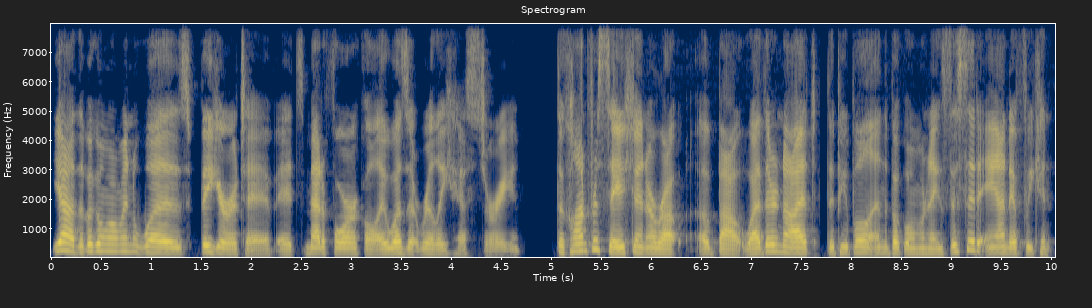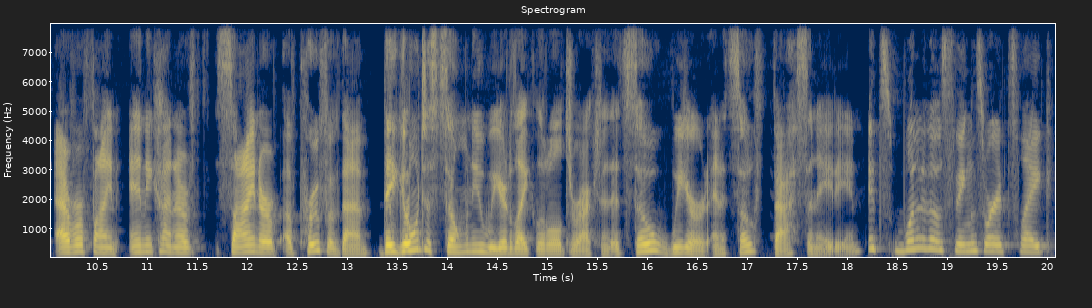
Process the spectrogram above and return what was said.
yeah, the Book of Mormon was figurative. It's metaphorical. It wasn't really history. The conversation around, about whether or not the people in the Book of Mormon existed and if we can ever find any kind of sign or of proof of them, they go into so many weird, like little directions. It's so weird and it's so fascinating. It's one of those things where it's like,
